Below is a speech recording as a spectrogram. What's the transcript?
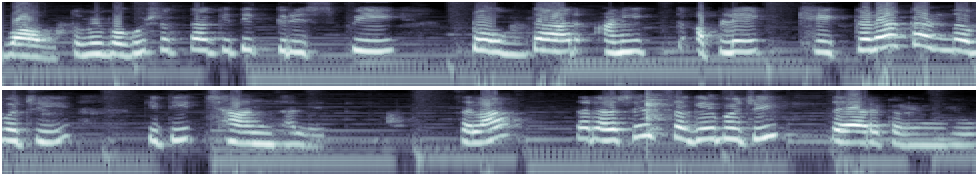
वाव तुम्ही बघू शकता किती क्रिस्पी टोकदार आणि आपले खेकडा कांदा भजी किती छान झालेत. चला तर असेच सगळे भजी तयार करून घेऊ.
